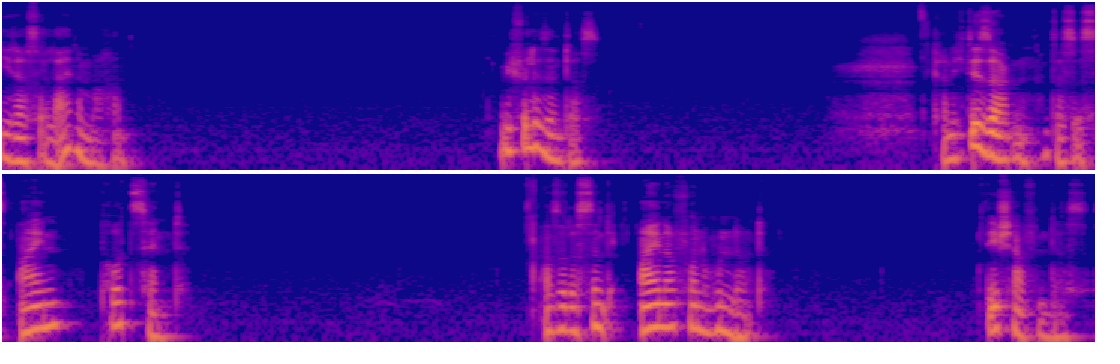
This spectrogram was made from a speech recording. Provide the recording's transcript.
die das alleine machen? Wie viele sind das? Kann ich dir sagen, das ist ein Prozent. Also das sind einer von 100. Die schaffen das.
